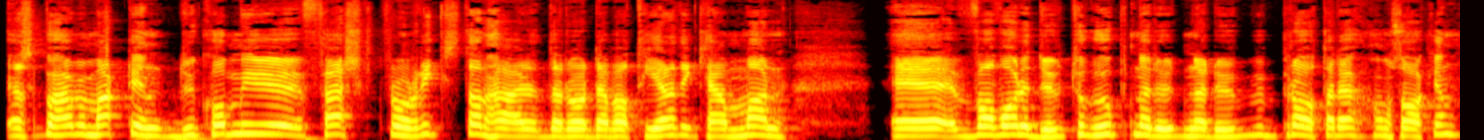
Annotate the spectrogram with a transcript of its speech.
Jag ska börja med Martin. Du kommer ju färskt från riksdagen här där du har debatterat i kammaren. Eh, vad var det du tog upp när du, när du pratade om saken?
